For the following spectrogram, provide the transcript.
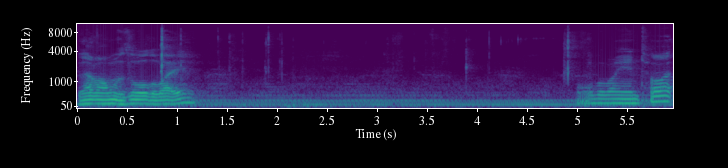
that one was all the way in. All the way in tight.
